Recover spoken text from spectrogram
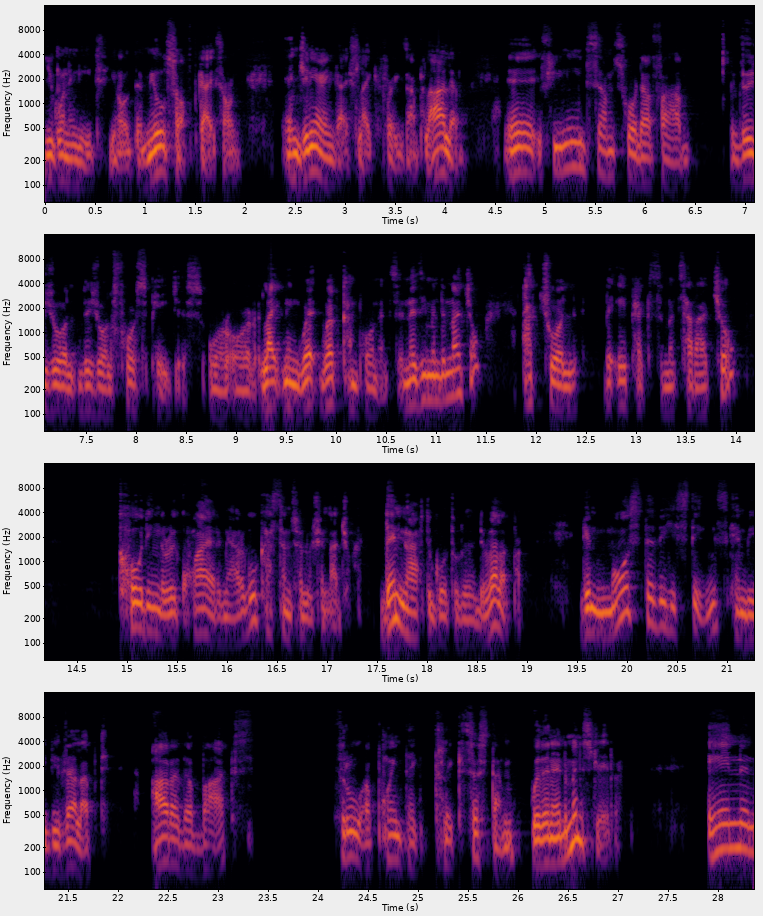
you're going to need you know the MuleSoft guys on engineering guys like for example Alam Uh, if you need some sort of um, visual visual force pages or or lightning web, web components እነዚህ ምንድን ናቸው actual በኤፔክስ የምትሰራቸው coding require የሚያደርጉ custom solution ናቸው then you have to go to the developer ግን most of these things can be developed out of the box through a point and click system with an administrator ይሄንን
